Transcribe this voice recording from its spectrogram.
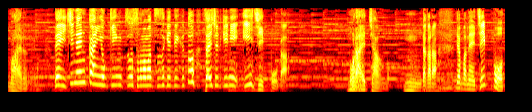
もらえるのよ。で、1年間預金をそのまま続けていくと、最終的にいいジッポーがもらえちゃうの。うん。だから、やっぱね、ジッポーっ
